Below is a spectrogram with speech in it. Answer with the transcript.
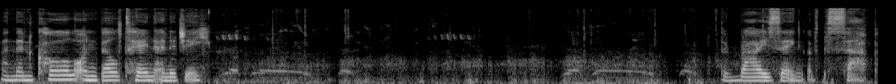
And then call on Beltane energy. the rising of the sap.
